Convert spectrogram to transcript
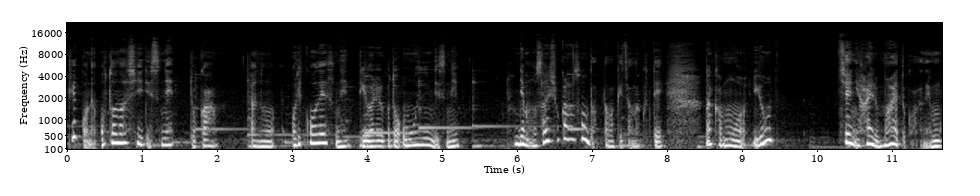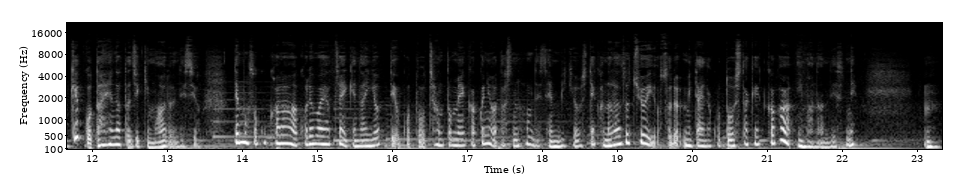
結構ねおとなしいですねとかあのお利口ですねって言われること多いんですねでも最初からそうだったわけじゃなくてなんかもう幼稚園に入る前とかはねもう結構大変だった時期もあるんですよ。でもそこからこれはやっちゃいけないよっていうことをちゃんと明確に私の方で線引きをして必ず注意をするみたいなことをした結果が今なんですね。うん。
